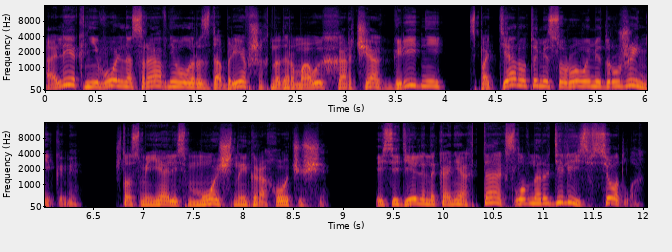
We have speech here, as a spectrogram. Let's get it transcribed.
Олег невольно сравнивал раздобревших на дармовых харчах гридней с подтянутыми суровыми дружинниками, что смеялись мощно и грохочуще, и сидели на конях так, словно родились в седлах.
